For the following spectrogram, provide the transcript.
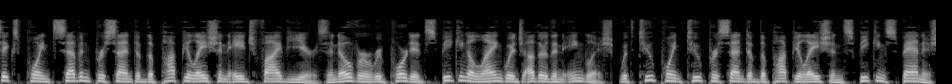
6.7% of the population age 5 years and over reported speaking a language other than English, with 2.2% of the population speaking Spanish,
